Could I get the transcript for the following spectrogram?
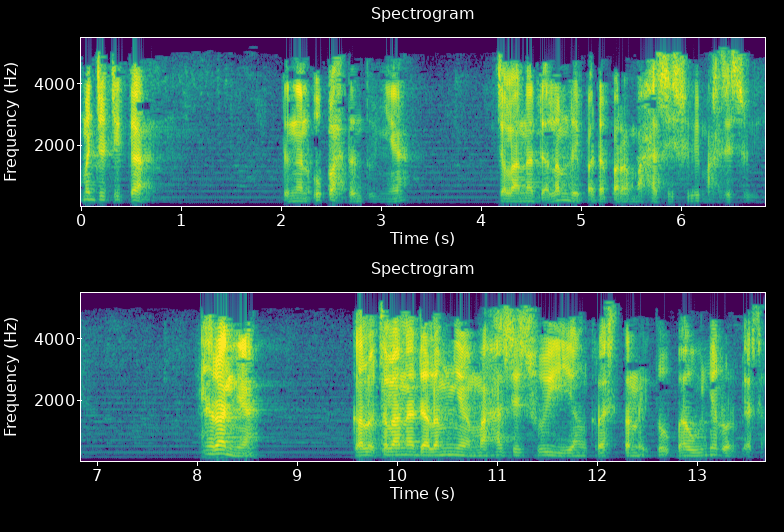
mencucikan dengan upah tentunya celana dalam daripada para mahasiswi-mahasiswi. Herannya, kalau celana dalamnya mahasiswi yang Kristen itu baunya luar biasa.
